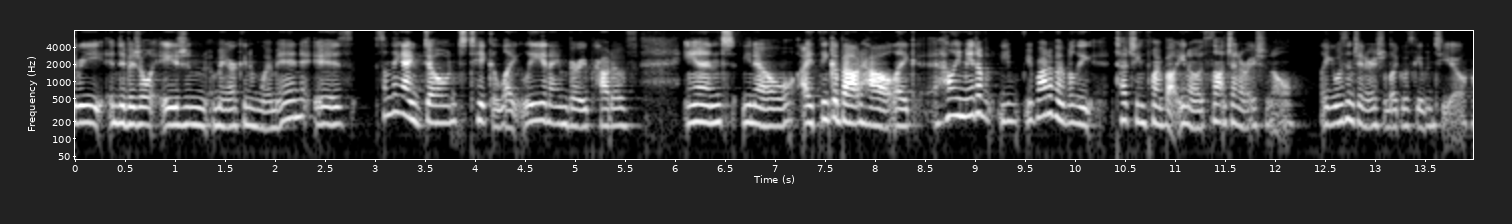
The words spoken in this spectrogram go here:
three individual Asian American women is something I don't take lightly and I'm very proud of. And, you know, I think about how, like, Helly made up, you, you brought up a really touching point about, you know, it's not generational. Like, it wasn't generational, like, it was given to you.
